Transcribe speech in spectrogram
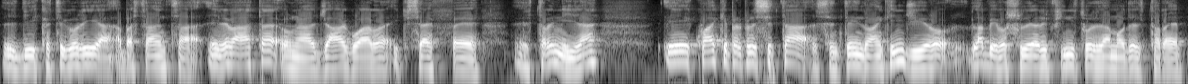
eh, di categoria abbastanza elevata, una Jaguar XF 3000 e qualche perplessità, sentendo anche in giro, l'avevo sulle rifiniture della Model 3.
